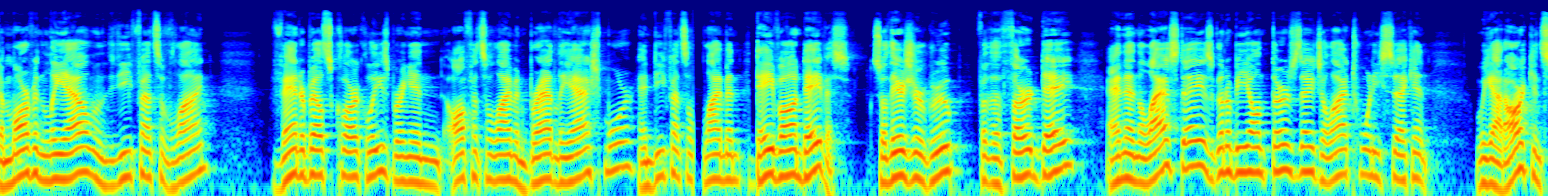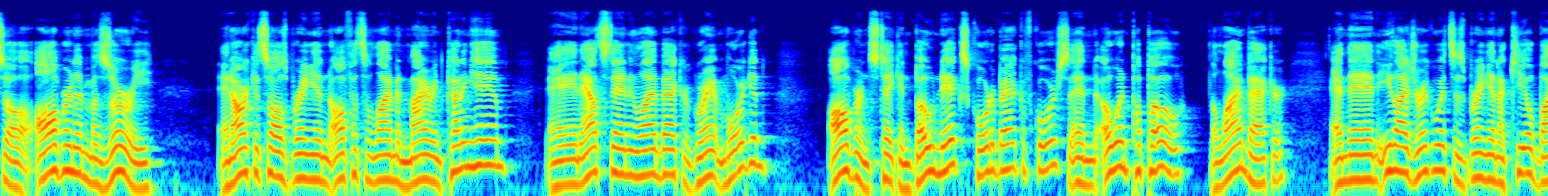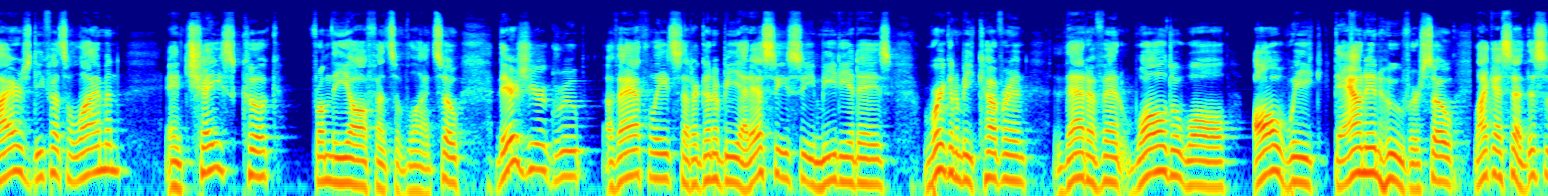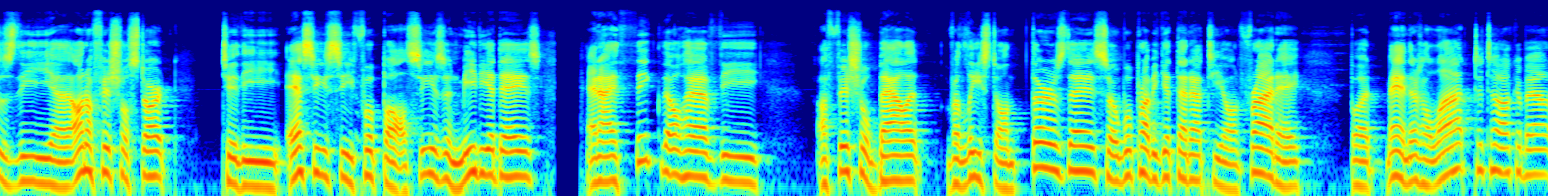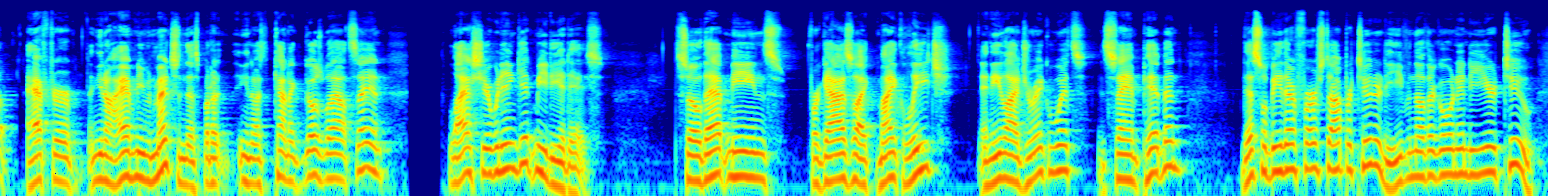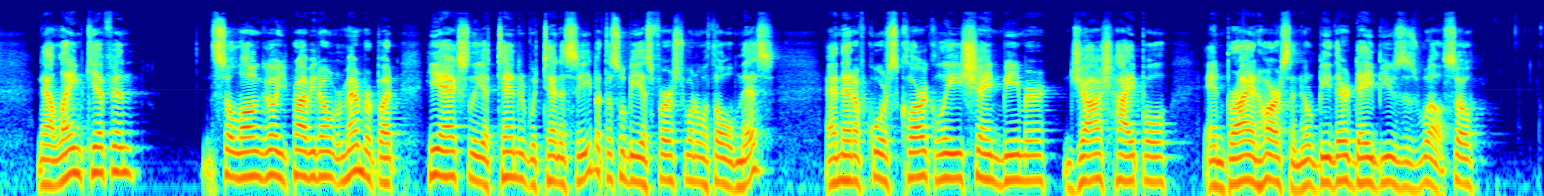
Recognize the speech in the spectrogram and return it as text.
DeMarvin Leal on the defensive line. Vanderbilt's Clark Lea's bringing offensive lineman Bradley Ashmore and defensive lineman Daevion Davis. So there's your group for the third day. And then the last day is going to be on Thursday, July 22nd. We got Arkansas, Auburn, and Missouri. And Arkansas is bringing offensive lineman Myron Cunningham and outstanding linebacker Grant Morgan. Auburn's taking Bo Nix, quarterback, of course, and Owen Pappoe, the linebacker. And then Eli Drinkwitz is bringing Akial Byers, defensive lineman, and Case Cook from the offensive line. So there's your group of athletes that are going to be at SEC Media Days. We're going to be covering that event wall to wall all week down in Hoover. So, like I said, this is the uh, unofficial start to the SEC football season media days. And I think they'll have the official ballot released on Thursday. So we'll probably get that out to you on Friday. But man, there's a lot to talk about. After, you know, I haven't even mentioned this, but it, you know, it kind of goes without saying. Last year we didn't get media days. So that means for guys like Mike Leach and Eli Drinkwitz and Sam Pittman, this will be their first opportunity, even though they're going into year two. Now, Lane Kiffin, so long ago you probably don't remember, but he actually attended with Tennessee, but this will be his first one with Ole Miss. And then, of course, Clark Lea, Shane Beamer, Josh Heupel, and Bryan Harsin. It'll be their debuts as well. So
